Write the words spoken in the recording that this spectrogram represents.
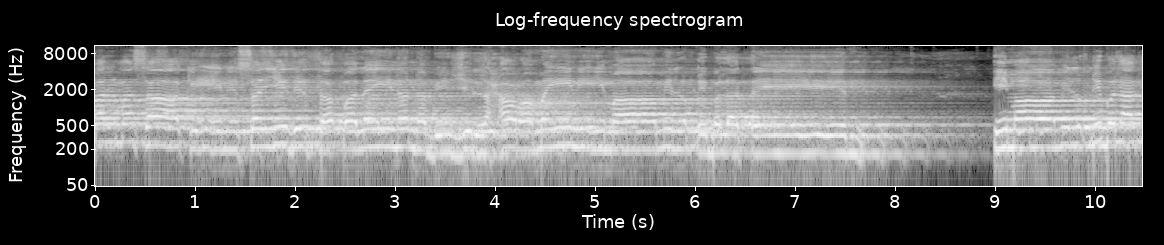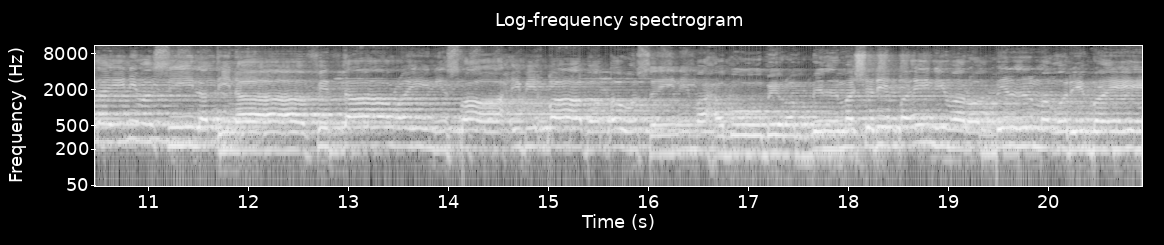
والمساكين سيد الثقلين نبي الحرمين إمام القبلتين. إمام القبلتين وسيلتنا في الدارين صاحب قاب قوسين محبوب رب المشرقين ورب المغربين.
